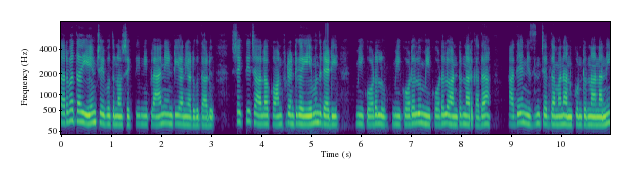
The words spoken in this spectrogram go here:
తర్వాత ఏం చేయబోతున్నావు శక్తి? నీ ప్లాన్ ఏంటి అని అడుగుతాడు. శక్తి చాలా కాన్ఫిడెంట్గా ఏముంది డాడీ? మీ కోడలు మీ కోడలు మీ కోడలు అంటున్నారు కదా. అదే నిజం చేద్దామని అనుకుంటున్నానని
